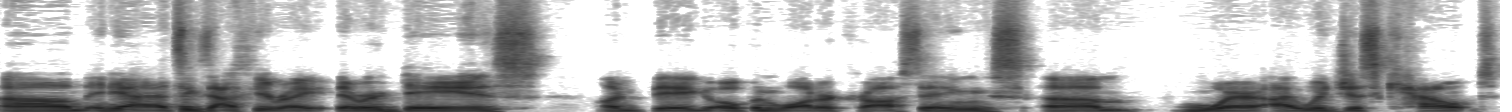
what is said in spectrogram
Um, and yeah, that's exactly right. There were days on big open water crossings um, where I would just count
